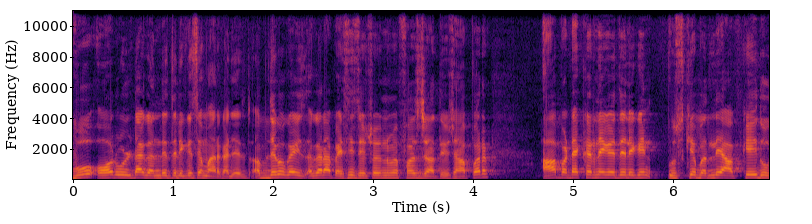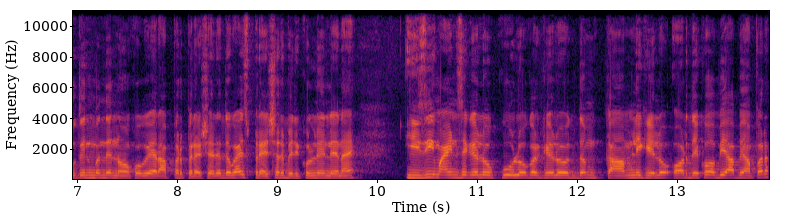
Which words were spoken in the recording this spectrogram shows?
वो और उल्टा गंदे तरीके से मार खा जाते अब देखो गाइज़ अगर आप ऐसी सिचुएशन में फंस जाते हो, जहाँ पर आप अटैक करने गए थे, लेकिन उसके बदले आपके ही दो तीन बंदे नॉक हो गए और आप पर प्रेशर है तो गाइज़ प्रेशर बिल्कुल नहीं लेना है। ईजी माइंड से खेलो कूल होकर खेलो, एकदम कामली खेलो और देखो अभी आप यहाँ पर,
